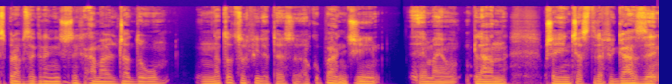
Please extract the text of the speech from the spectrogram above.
spraw zagranicznych Amal Jadu. No to co chwilę jest okupanci, e, mają plan przejęcia strefy gazy,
